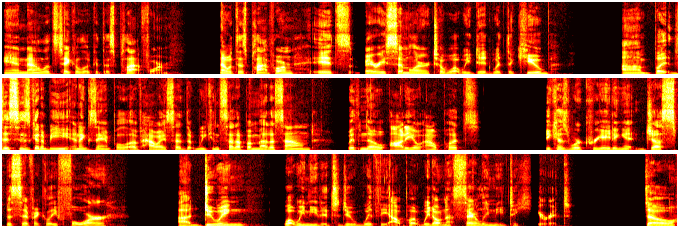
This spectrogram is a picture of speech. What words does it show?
and now let's take a look at this platform. Now with this platform, it's very similar to what we did with the cube. Um, but this is going to be an example of how I said that we can set up a meta sound with no audio outputs because we're creating it just specifically for uh, doing what we need it to do with the output. We don't necessarily need to hear it. So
